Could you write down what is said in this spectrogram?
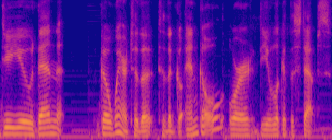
Do you then go where? To the to the end goal or do you look at the steps?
